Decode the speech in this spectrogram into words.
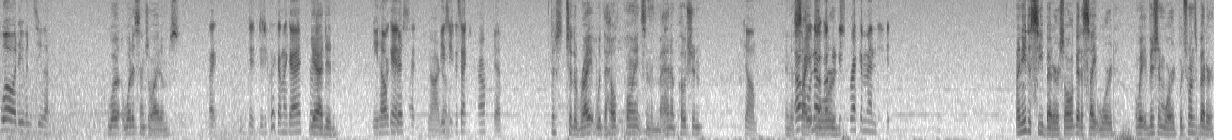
Whoa, I didn't even see that. What what essential items? Did, did you click on the guy? Yeah, I did. Need help, Okay. Chris? uh, No, I Do you see it. the second row? Just to the right with the health points and the mana potion Come. and the Oh sight no, okay, wards. good recommended. I need to see better, so I'll get a sight ward. Wait, vision ward. Which one's better?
